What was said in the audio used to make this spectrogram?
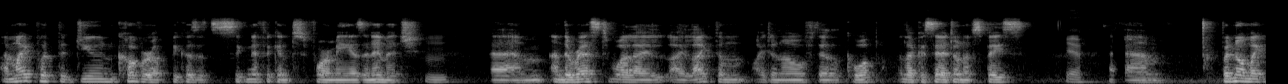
I might put the Dune cover up because it's significant for me as an image. Mm. Um, and the rest, while I, I like them, I don't know if they'll go up. Like I said, I don't have space. Yeah. Um, but no, my uh,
